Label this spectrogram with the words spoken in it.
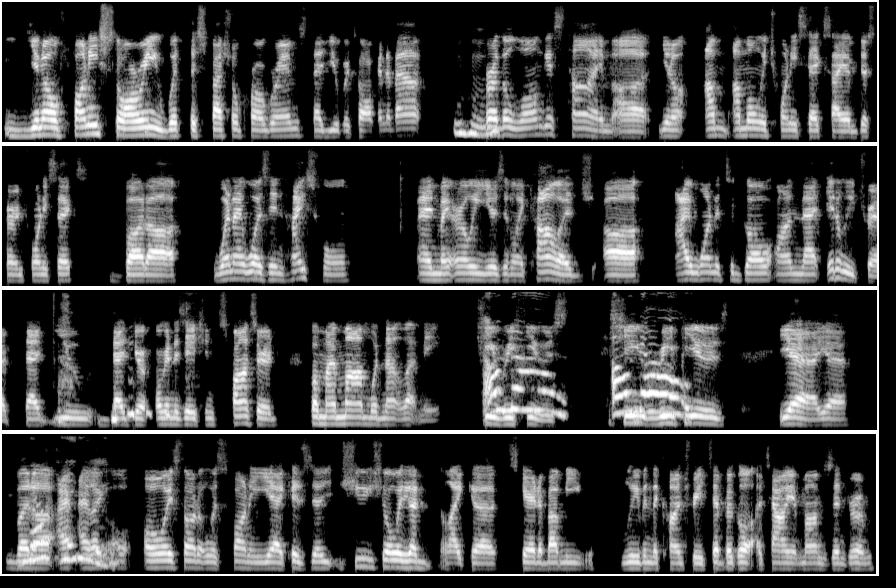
you know, funny story with the special programs that you were talking about. Mm-hmm. For the longest time, uh, you know, I'm I'm only 26. I have just turned 26. But uh, when I was in high school and my early years in like college, uh, I wanted to go on that Italy trip that you that your organization sponsored, but my mom would not let me. She oh, refused. No. She oh, no. refused. Yeah, yeah but no uh, I, I, like always thought it was funny. Yeah because uh, she, she always got like uh, scared about me leaving the country. Typical italian mom syndrome.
